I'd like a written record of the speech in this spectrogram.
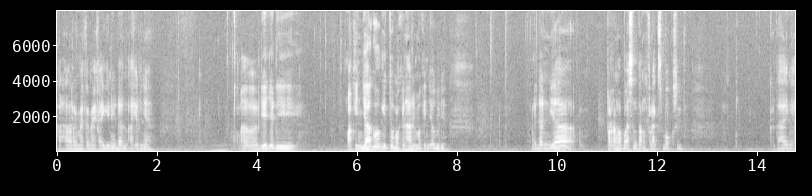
Hal-hal remeh temeh kayak gini dan akhirnya uh, dia jadi makin jago gitu makin hari makin jago dia. Dan dia pernah ngebahas tentang flexbox gitu. Kata Aing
